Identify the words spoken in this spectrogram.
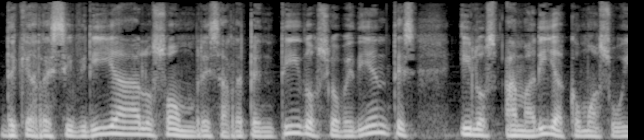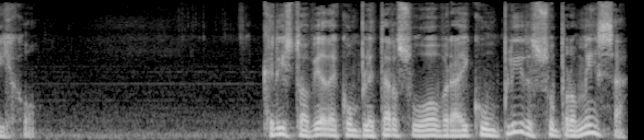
de que recibiría a los hombres arrepentidos y obedientes y los amaría como a su Hijo. Cristo había de completar su obra y cumplir su promesa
